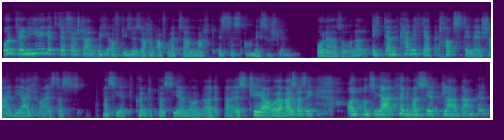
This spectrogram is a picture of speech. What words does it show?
Und wenn hier jetzt der Verstand mich auf diese Sachen aufmerksam macht, ist das auch nicht so schlimm. Oder so. Ne? Ich, dann kann ich ja trotzdem entscheiden, ja, ich weiß, das passiert, könnte passieren oder da ist Thea oder was weiß ich. Und, und so, ja, könnte passieren, klar, danke,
